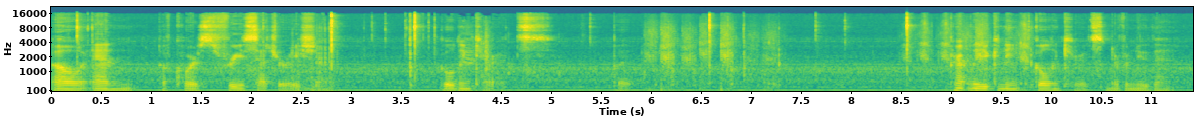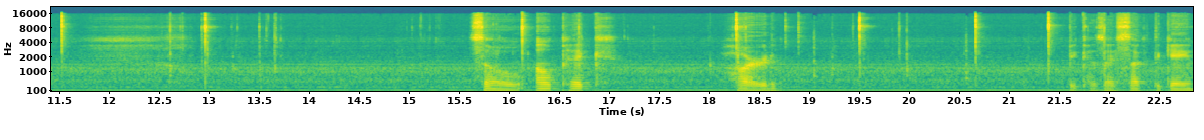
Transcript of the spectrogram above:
Oh, and of course free saturation. Golden carrots. But apparently you can eat golden carrots, never knew that. So I'll pick hard because I suck at the game.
